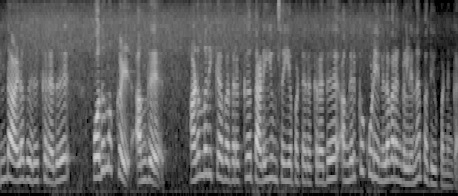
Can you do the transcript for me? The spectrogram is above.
எந்த அளவு இருக்கிறது? பொதுமக்கள் அங்கு அனுமதிக்குவதற்கு தடையும் செய்யப்பட்டிருக்கிறது. அங்கு இருக்கக்கூடிய நிலவரங்கள் என்ன? பதிவு பண்ணுங்க.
